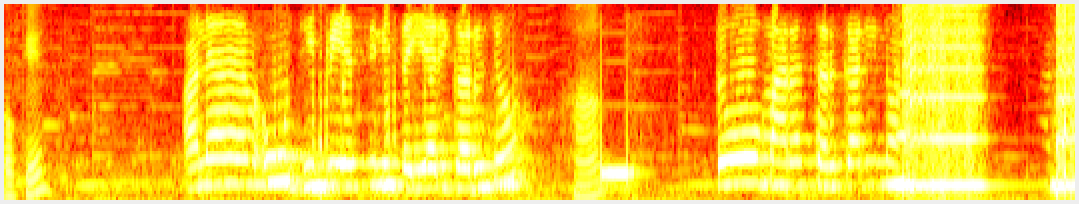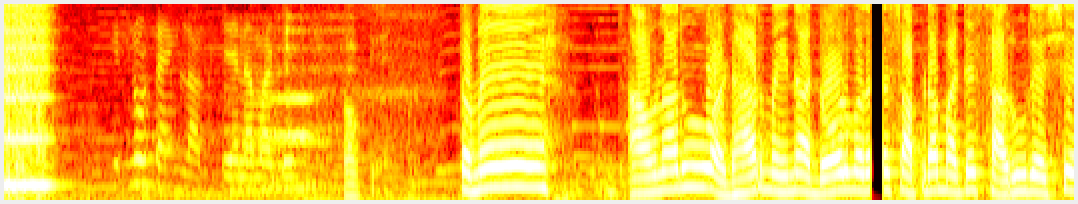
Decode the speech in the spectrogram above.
ઓકે. અને હું જીપીએસસી ની તૈયારી કરું છું. હા. તો મારા સરકારી કેટલો ટાઈમ લાગશે એના માટે? ઓકે. તમે આવનારું અઢાર મહિના દોઢ વર્ષ આપણા માટે સારું રહેશે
